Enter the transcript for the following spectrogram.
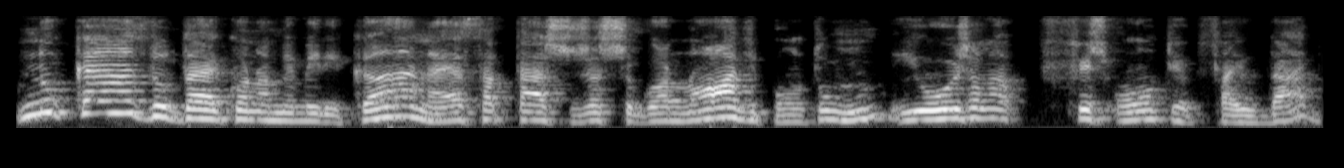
No caso da economia americana, essa taxa já chegou a 9,1% e hoje ela fez, ontem saiu dado,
